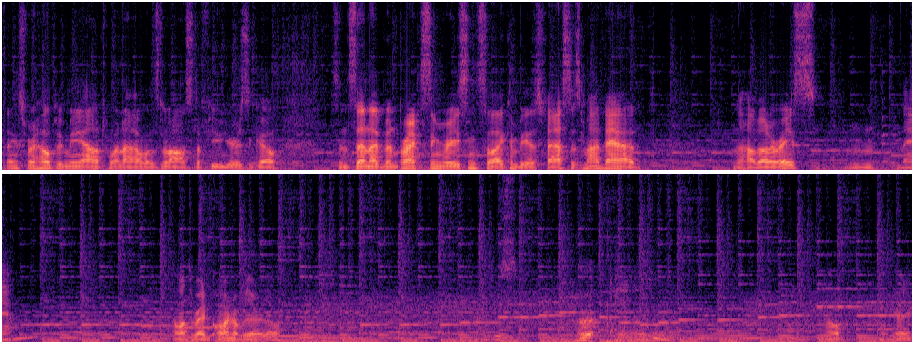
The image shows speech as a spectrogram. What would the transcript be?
Thanks for helping me out when I was lost a few years ago. Since then, I've been practicing racing so I can be as fast as my dad. Now, how about a race? Mm, nah. I want the red coin over there, though. I just... Nope. Okay.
